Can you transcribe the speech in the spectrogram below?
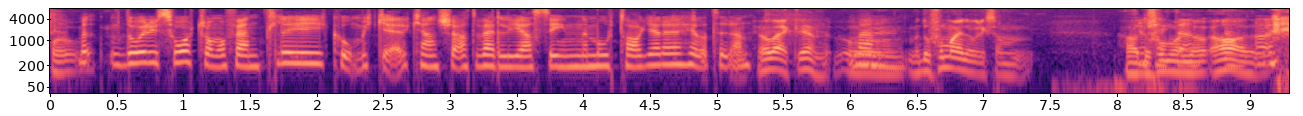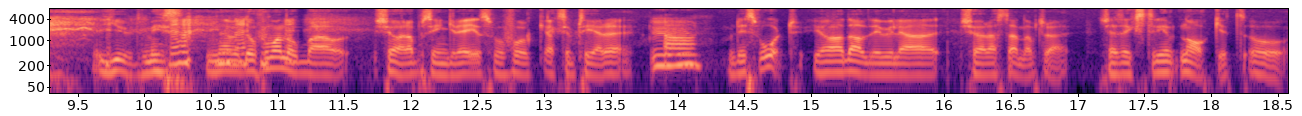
Men då är det ju svårt som offentlig komiker kanske att välja sin mottagare hela tiden. ja verkligen. Och, men, Men- då får man ju nog liksom Ja då får man nog, ja, ljudmiss. Nej men då får man nog bara köra på sin grej så får folk acceptera det. Mm. Ja. Men det är svårt. Jag hade aldrig velat köra stand-up tror jag. Känns extremt naket och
